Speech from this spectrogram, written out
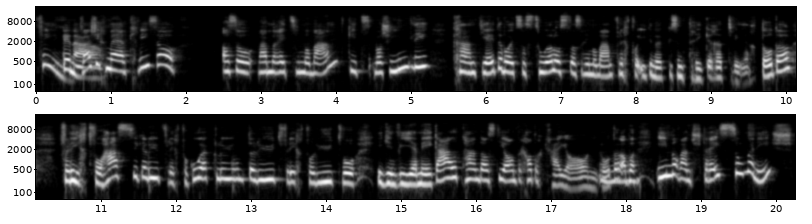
findet. genau. Weißt, ich merke, wieso, also, wenn man jetzt im Moment, gibt's wahrscheinlich, kennt jeder, der jetzt das zulässt, dass er im Moment vielleicht von irgendetwas triggert wird, oder? Vielleicht von hässigen Leuten, vielleicht von gutgelaunten Leuten, vielleicht von Leuten, die irgendwie mehr Geld haben als die anderen. Ich habe doch keine Ahnung, oder? Mhm. Aber immer wenn Stress rum ist,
